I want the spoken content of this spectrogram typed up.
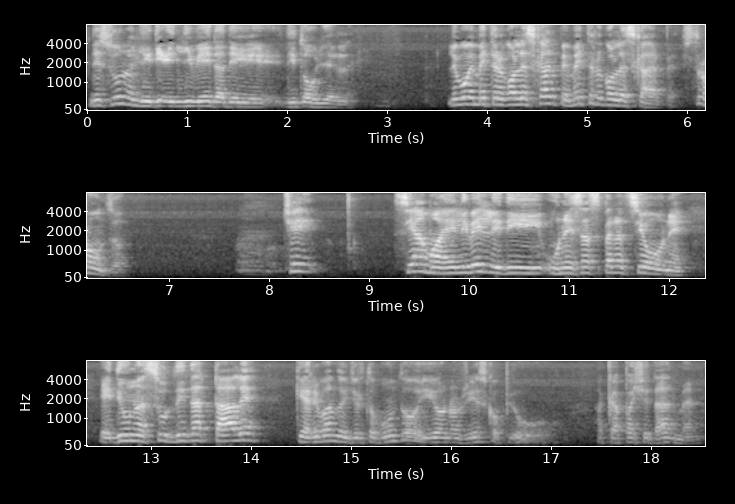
Nessuno gli, gli vieta di, di toglierle. Le vuoi mettere con le scarpe? Mettere con le scarpe. Stronzo. C'è, siamo ai livelli di un'esasperazione e di un'assurdità tale che arrivando a un certo punto io non riesco più a capacitarmene.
